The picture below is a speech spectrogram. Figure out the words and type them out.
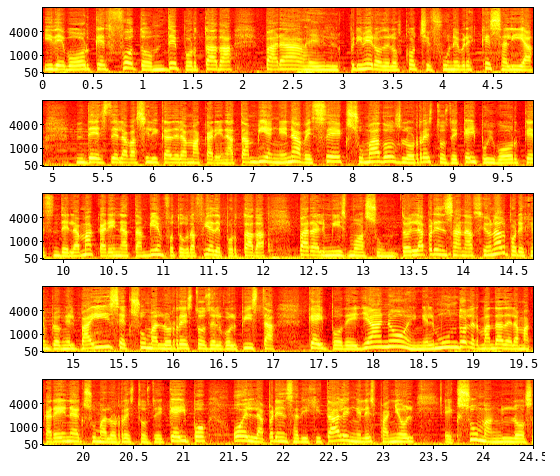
y de Borquez, foto de portada para el primero de los coches fúnebres que salía desde la Basílica de la Macarena. También en ABC exhumados los restos de Keipo y Borquez de la Macarena, también fotografía de portada para el mismo asunto. En la prensa nacional, por ejemplo, en el país exhuman los restos del golpista Keipo de Llano, en el mundo la hermandad de la Macarena exhuma los restos de Keipo o en la prensa digital, en el español, exhuman los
